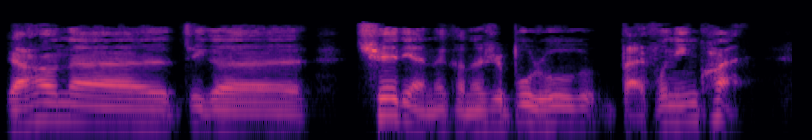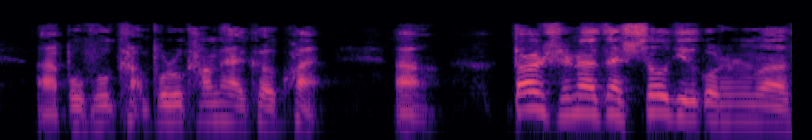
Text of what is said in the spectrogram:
然后呢这个缺点呢可能是不如百服宁快啊不服康不如康泰克快啊，当时呢在收集的过程中呢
